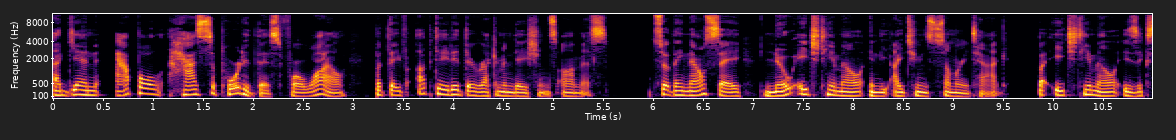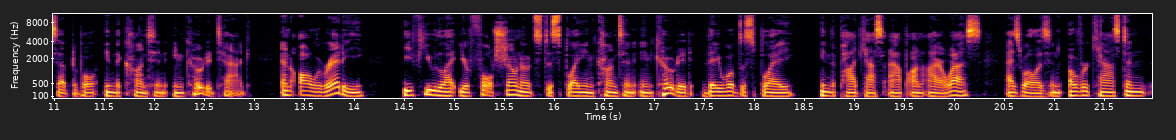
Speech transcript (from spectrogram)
again, Apple has supported this for a while, but they've updated their recommendations on this. So they now say no HTML in the iTunes summary tag, but HTML is acceptable in the content encoded tag. And already, if you let your full show notes display in content encoded, they will display in the podcast app on iOS, as well as in Overcast and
